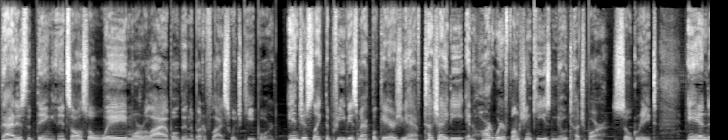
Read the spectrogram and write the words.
That is the thing, and it's also way more reliable than the butterfly switch keyboard. And just like the previous MacBook Airs, you have Touch ID and hardware function keys, no touch bar. So great. And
